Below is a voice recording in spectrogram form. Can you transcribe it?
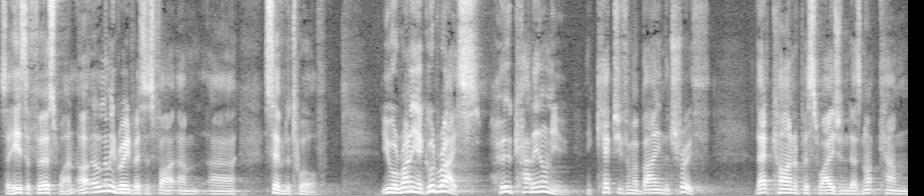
So here's the first one. Uh, let me read verses five, um, uh, 7 to 12. You were running a good race. Who cut in on you and kept you from obeying the truth? That kind of persuasion does not come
